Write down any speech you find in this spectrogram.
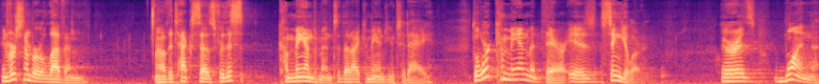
In verse number 11, uh, the text says, For this commandment that I command you today. The word commandment there is singular. There is one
